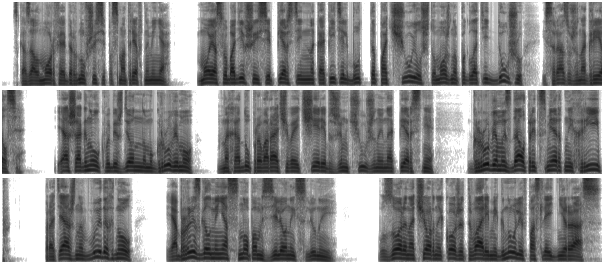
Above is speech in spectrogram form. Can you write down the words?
— сказал Морфи, обернувшись и посмотрев на меня. Мой освободившийся перстень-накопитель будто почуял, что можно поглотить душу, и сразу же нагрелся. Я шагнул к побежденному Грувиму, на ходу проворачивая череп с жемчужиной на перстне. Грувим издал предсмертный хрип, протяжно выдохнул и обрызгал меня снопом зеленой слюны. Узоры на черной коже твари мигнули в последний раз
